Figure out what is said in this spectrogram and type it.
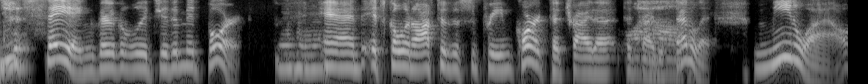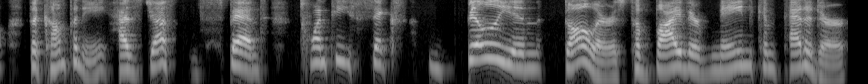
each saying they're the legitimate board. Mhm. and it's going off to the supreme court to try to to try to settle it. Meanwhile the company has just spent 26 billion dollars to buy their main competitor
